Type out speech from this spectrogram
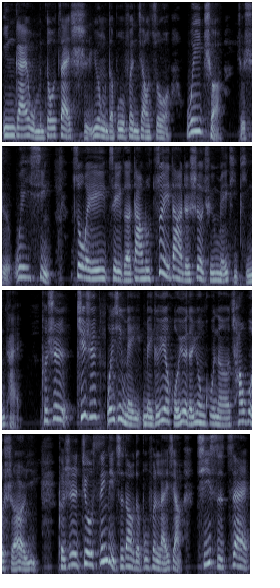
应该我们都在使用的部分叫做 WeChat，就是微信，作为这个大陆最大的社群媒体平台。可是其实微信每每个月活跃的用户呢超过十二亿。可是就 Cindy 知道的部分来讲，其实在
